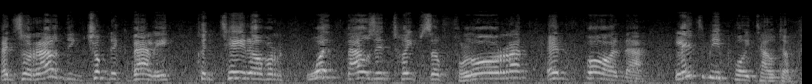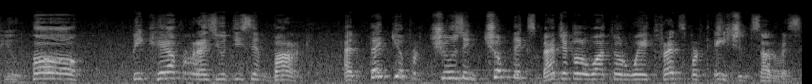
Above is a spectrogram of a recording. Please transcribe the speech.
and surrounding Chubnik Valley contain over 1,000 types of flora and fauna. Let me point out a few. Oh, be careful as you disembark. And thank you for choosing Chubnik's Magical Waterway Transportation Service.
